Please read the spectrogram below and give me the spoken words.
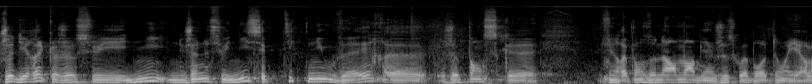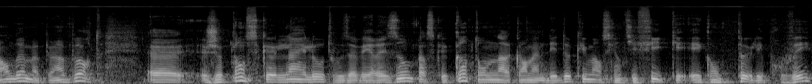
Je dirais que je, suis ni, je ne suis ni sceptique ni ouvert. Euh, je pense que, c'est une réponse de Normand, bien que je sois breton et irlandais, mais peu importe. Euh, je pense que l'un et l'autre, vous avez raison, parce que quand on a quand même des documents scientifiques et, et qu'on peut les prouver,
